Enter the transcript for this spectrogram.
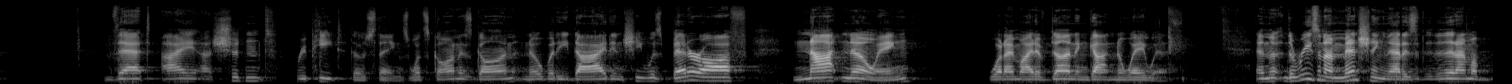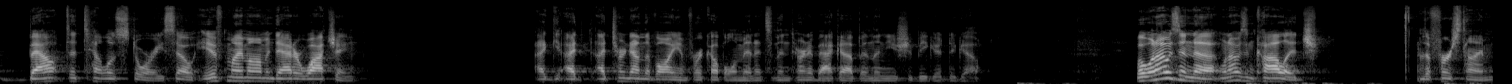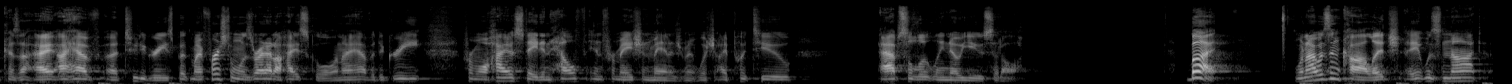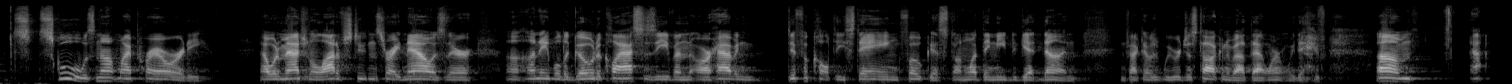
that I uh, shouldn't repeat those things. What's gone is gone. Nobody died. And she was better off not knowing what I might have done and gotten away with. And the, the reason I'm mentioning that is that I'm about to tell a story. So if my mom and dad are watching, I, I, turn down the volume for a couple of minutes and then turn it back up, and then you should be good to go. But when I was in, uh, when I was in college, the first time, because I, I, have uh, two degrees, but my first one was right out of high school, and I have a degree from Ohio State in Health Information Management, which I put to absolutely no use at all. But when I was in college, it was not, school was not my priority. I would imagine a lot of students right now, as they're uh, unable to go to classes even, are having difficulty staying focused on what they need to get done. In fact, was, we were just talking about that, weren't we, Dave? Um,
